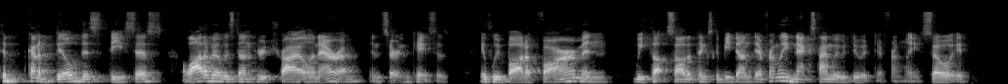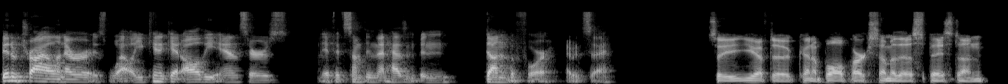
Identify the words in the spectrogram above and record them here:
to kind of build this thesis. A lot of it was done through trial and error in certain cases. If we bought a farm and we thought saw that things could be done differently, next time we would do it differently. So a bit of trial and error as well. You can't get all the answers if it's something that hasn't been done before, I would say. So you have to kind of ballpark some of this based on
